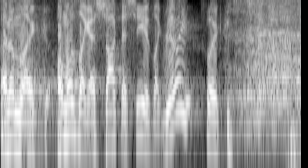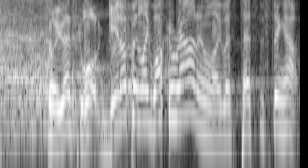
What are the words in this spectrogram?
And I'm like, almost like as shocked as she is, like, really? Like, like that's well, get up and like walk around and like let's test this thing out.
